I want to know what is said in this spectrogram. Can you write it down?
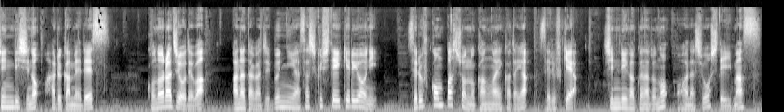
心理師の春亀です。このラジオではあなたが自分に優しくしていけるようにセルフコンパッションの考え方やセルフケア心理学などのお話をしています。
